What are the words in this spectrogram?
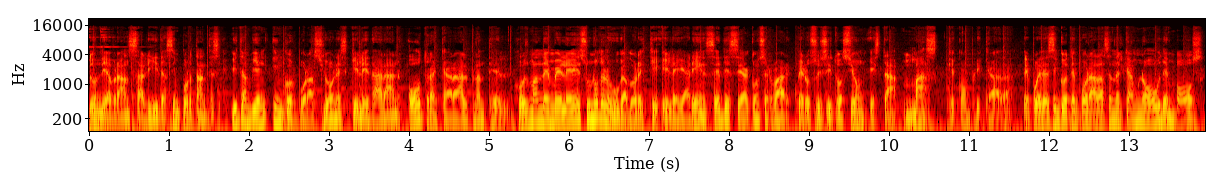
donde habrán salidas importantes y también incorporaciones que le darán otra cara al plantel. Josman Dembélé es uno de los jugadores que el Egarense desea conservar, pero su situación está más que complicada. Después de cinco temporadas en el Camp Nou, Dembos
